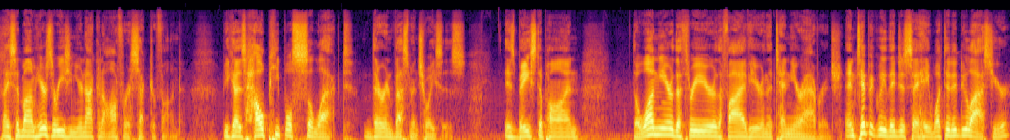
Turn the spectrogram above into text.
And I said, Mom, here's the reason you're not going to offer a sector fund because how people select their investment choices is based upon the one year, the three year, the five year, and the 10 year average. And typically they just say, hey, what did it do last year?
